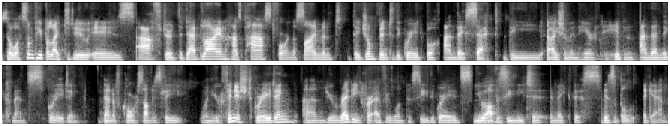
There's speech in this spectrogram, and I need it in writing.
so what some people like to do is after the deadline has passed for an assignment, they jump into the grade book and they set the item in here to hidden and then they commence grading. Then of course, obviously when you're finished grading and you're ready for everyone to see the grades, you obviously need to, to make this visible again.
